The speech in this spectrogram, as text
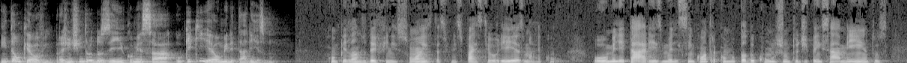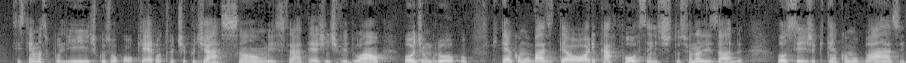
Então, Kelvin, para a gente introduzir e começar, o que, que é o militarismo? Compilando definições das principais teorias, Michael, o militarismo ele se encontra como todo conjunto de pensamentos, sistemas políticos ou qualquer outro tipo de ação e estratégia individual ou de um grupo que tenha como base teórica a força institucionalizada, ou seja, que tenha como base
